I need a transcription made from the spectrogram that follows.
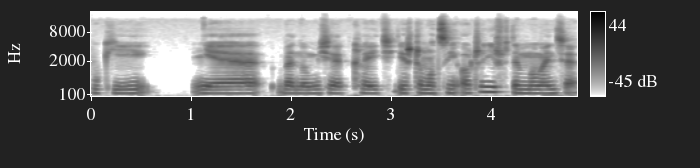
póki nie będą mi się kleić jeszcze mocniej oczy niż w tym momencie.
